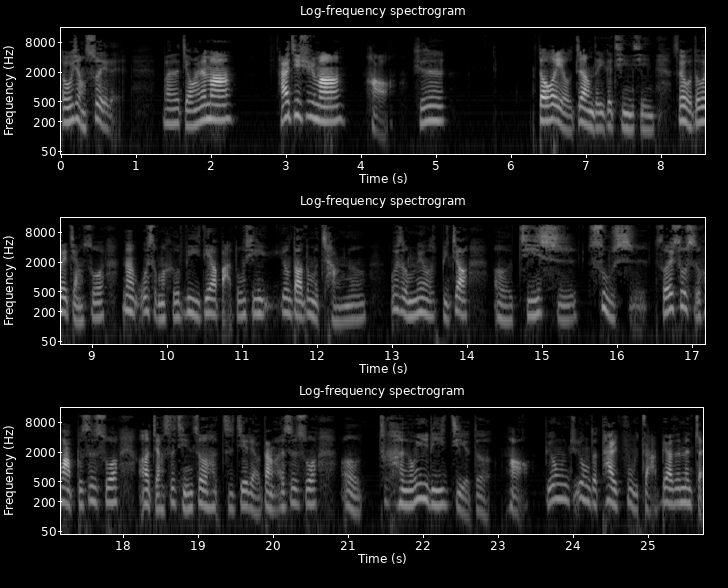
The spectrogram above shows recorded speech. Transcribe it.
呃，我想睡了。呃，讲完了吗？还要继续吗？好，其实都会有这样的一个情形，所以我都会讲说，那为什么何必一定要把东西用到那么长呢？为什么没有比较呃及时速食？所谓速食化，不是说呃讲事情就很直截了当，而是说呃很容易理解的，哈，不用用的太复杂，不要在那转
